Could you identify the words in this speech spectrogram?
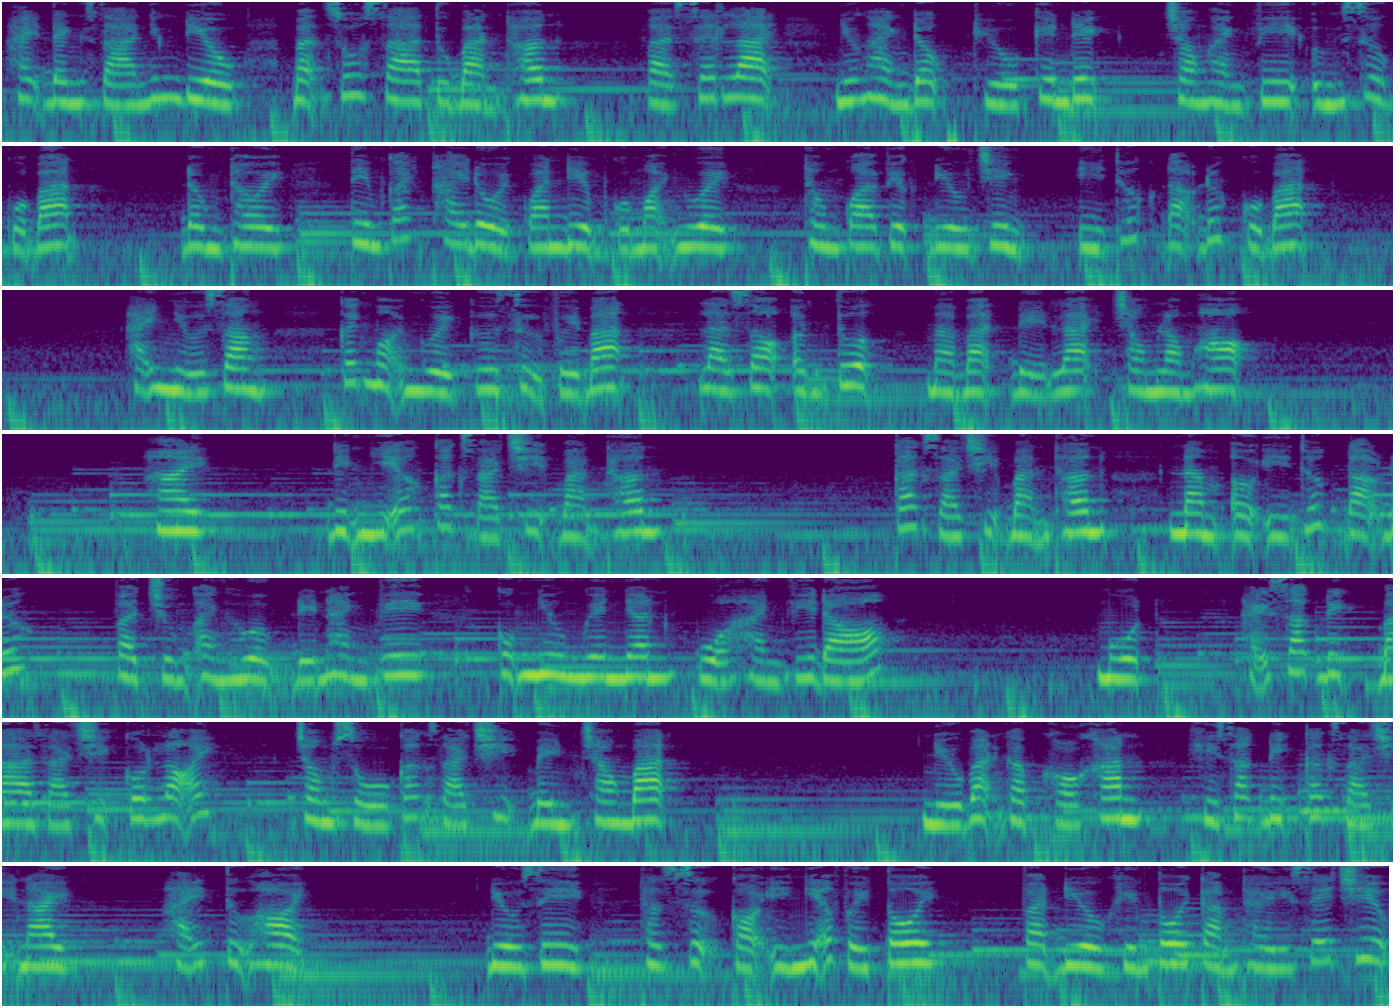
Hãy đánh giá những điều bạn rút ra từ bản thân và xét lại những hành động thiếu kiên định trong hành vi ứng xử của bạn, đồng thời tìm cách thay đổi quan điểm của mọi người thông qua việc điều chỉnh ý thức đạo đức của bạn. Hãy nhớ rằng cách mọi người cư xử với bạn là do ấn tượng mà bạn để lại trong lòng họ. 2. Định nghĩa các giá trị bản thân Các giá trị bản thân nằm ở ý thức đạo đức và chúng ảnh hưởng đến hành vi cũng như nguyên nhân của hành vi đó. 1. Hãy xác định 3 giá trị cốt lõi trong số các giá trị bên trong bạn. Nếu bạn gặp khó khăn khi xác định các giá trị này, hãy tự hỏi Điều gì thật sự có ý nghĩa với tôi và điều khiến tôi cảm thấy dễ chịu?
